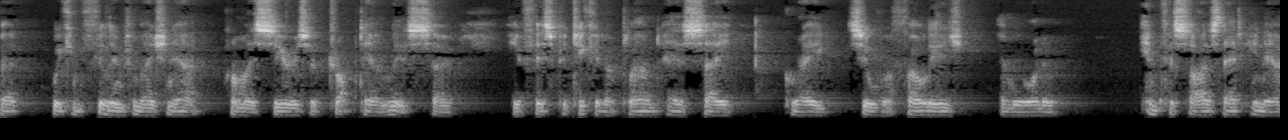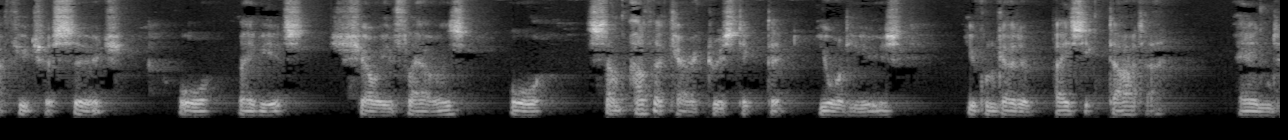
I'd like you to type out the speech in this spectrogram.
but we can fill information out from a series of drop down lists. So, if this particular plant has, say, grey silver foliage, and we want to emphasize that in our future search, or maybe it's showy flowers, or some other characteristic that you want to use, you can go to basic data and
